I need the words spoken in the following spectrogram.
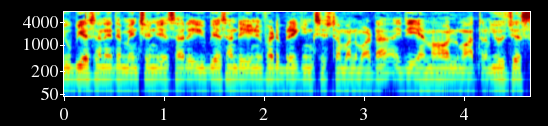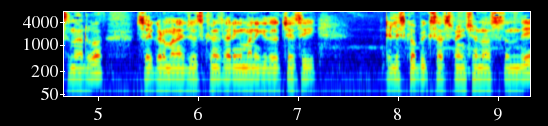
యూబీఎస్ అని అయితే మెన్షన్ చేశారు. యూబీఎస్ అంటే యూనిఫైడ్ బ్రేకింగ్ సిస్టమ్ అనమాట ఇది యమహాల్ మాత్రం యూజ్ చేస్తున్నారు. సో ఇక్కడ మనం చూసుకునేసరికి మనకి ఇది వచ్చేసి టెలిస్కోపిక్ సస్పెన్షన్ వస్తుంది.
